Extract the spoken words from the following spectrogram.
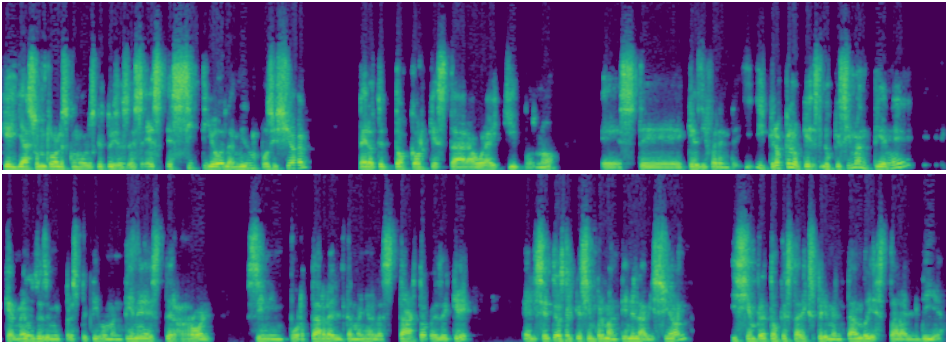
que ya son roles como los que tú dices, es, es, es sitio, la misma posición, pero te toca orquestar ahora equipos, ¿no? Este, que es diferente. Y, creo que lo que, lo que sí mantiene que al menos desde mi perspectiva mantiene este rol sin importar el tamaño de la startup, es de que el CTO es el que siempre mantiene la visión y siempre toca estar experimentando y estar al día.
